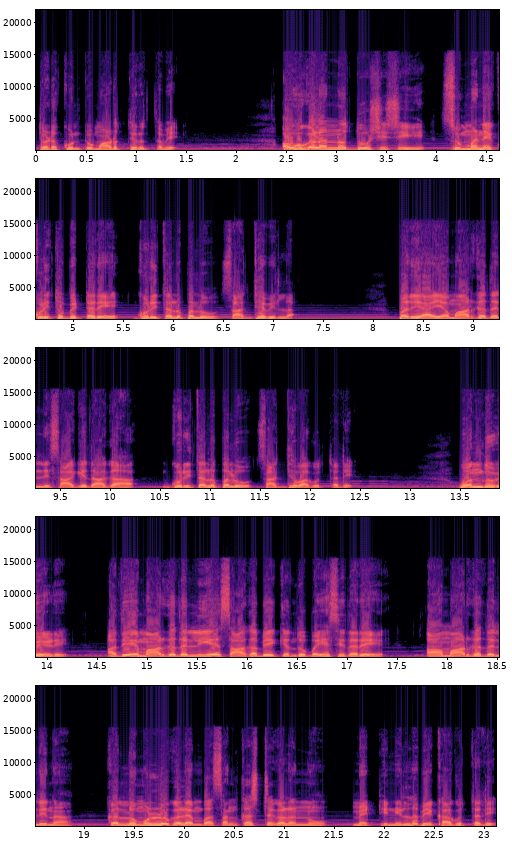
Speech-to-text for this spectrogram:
ತೊಡಕುಂಟು ಮಾಡುತ್ತಿರುತ್ತವೆ. ಅವುಗಳನ್ನು ದೂಷಿಸಿ ಸುಮ್ಮನೆ ಕುಳಿತು ಬಿಟ್ಟರೆ ಗುರಿ ತಲುಪಲು ಸಾಧ್ಯವಿಲ್ಲ. ಪರ್ಯಾಯ ಮಾರ್ಗದಲ್ಲಿ ಸಾಗಿದಾಗ ಗುರಿ ತಲುಪಲು ಸಾಧ್ಯವಾಗುತ್ತದೆ. ಒಂದು ವೇಳೆ ಅದೇ ಮಾರ್ಗದಲ್ಲಿಯೇ ಸಾಗಬೇಕೆಂದು ಬಯಸಿದರೆ ಆ ಮಾರ್ಗದಲ್ಲಿನ ಕಲ್ಲು ಮುಳ್ಳುಗಳೆಂಬ ಸಂಕಷ್ಟಗಳನ್ನು ಮೆಟ್ಟಿ ನಿಲ್ಲಬೇಕಾಗುತ್ತದೆ.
